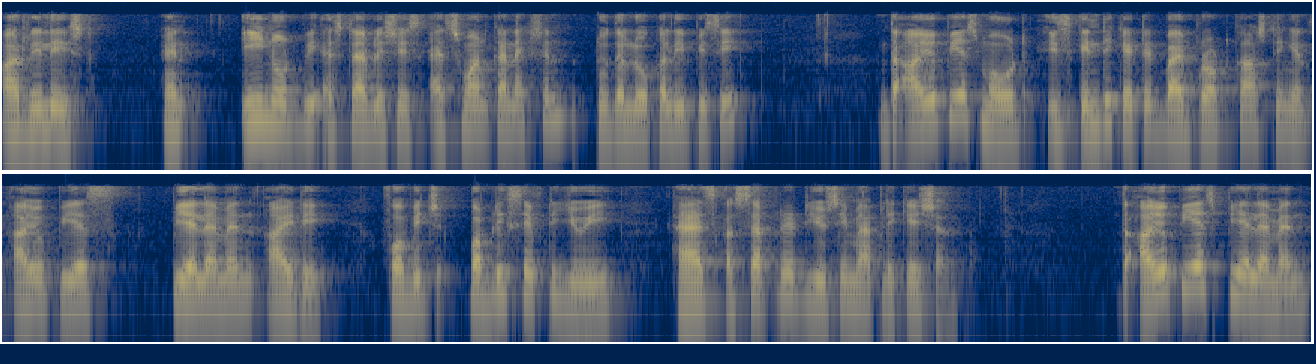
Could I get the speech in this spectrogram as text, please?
are released and eNode B establishes S1 connection to the local EPC. The IOPS mode is indicated by broadcasting an IOPS PLMN ID for which public safety UE has a separate USIM application. The IOPS PLMN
